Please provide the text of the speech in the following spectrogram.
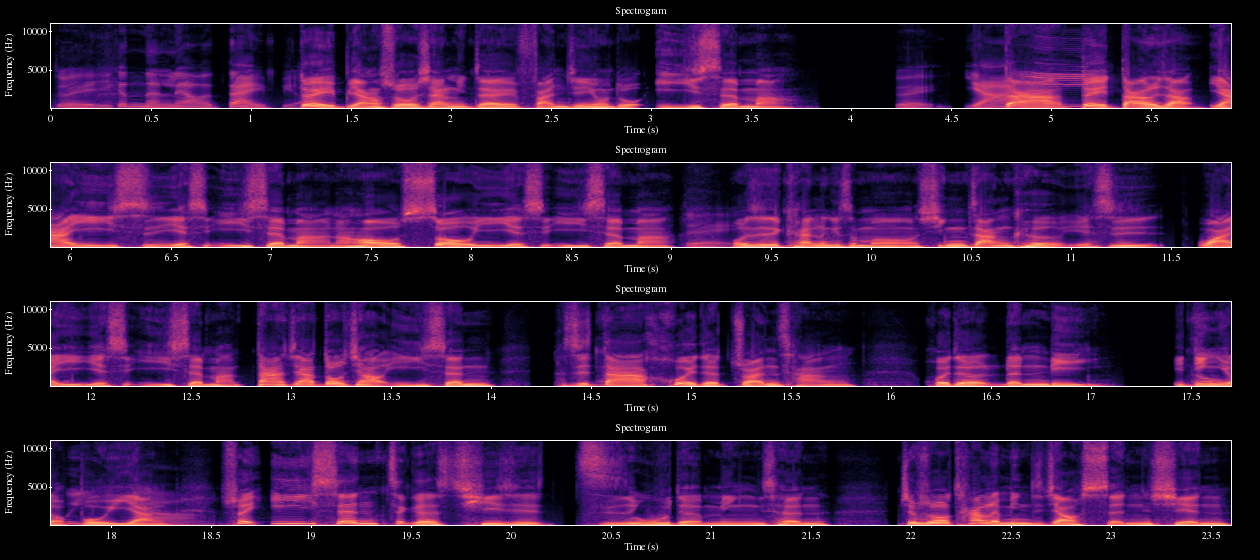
对，一个能量的代表。对比方说，像你在凡间有多医生嘛。对，牙大家对大家都讲，牙医师也是医生嘛，然后兽医也是医生嘛，对，或是看那个什么心脏科也是外医也是医生嘛，大家都叫医生，可是大家会的专长会的能力一定有不一样，所以医生这个其实植物的名称，就说他的名字叫神仙，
